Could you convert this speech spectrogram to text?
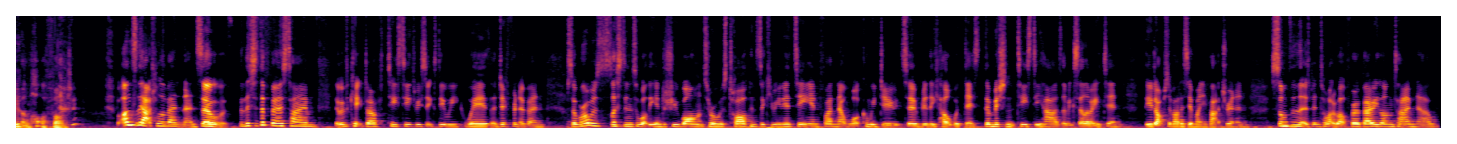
yeah, a lot of fun. But on to the actual event then. So this is the first time that we've kicked off TCT 3Sixty week with a different event. So we're always listening to what the industry wants. We're always talking to the community and finding out what can we do to really help with this. The mission that TCT has of accelerating the adoption of additive manufacturing and something that has been talked about for a very long time now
